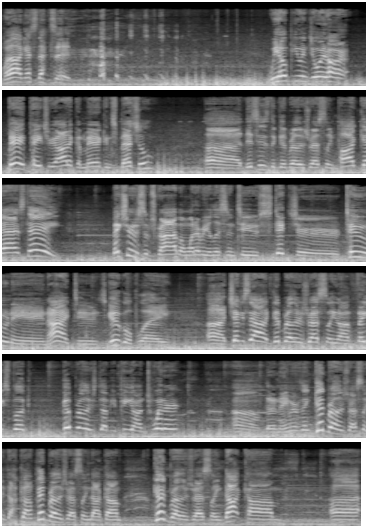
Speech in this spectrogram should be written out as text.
Well, I guess that's it. we hope you enjoyed our very patriotic American special. Uh, this is the Good Brothers Wrestling Podcast. Hey, make sure to subscribe on whatever you're listening to Stitcher, TuneIn, iTunes, Google Play. Uh, check us out at Good Brothers Wrestling on Facebook, Good Brothers WP on Twitter. Um, I name everything? GoodBrothersWrestling.com, GoodBrothersWrestling.com, GoodBrothersWrestling.com. Uh,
